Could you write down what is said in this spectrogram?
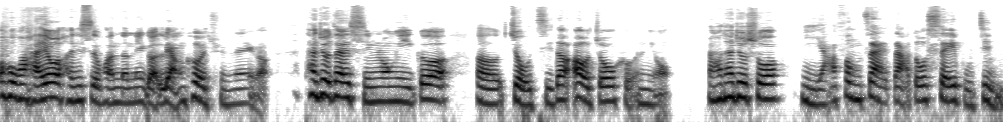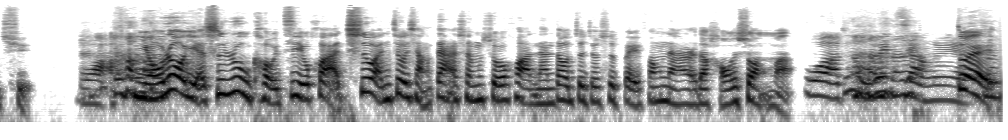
哦，我还有很喜欢的那个梁鹤群，那个他就在形容一个呃九级的澳洲和牛，然后他就说：“你牙缝再大都塞不进去。”哇，牛肉也是入口即化，吃完就想大声说话，难道这就是北方男儿的豪爽吗？哇，真的很会讲哎。对，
